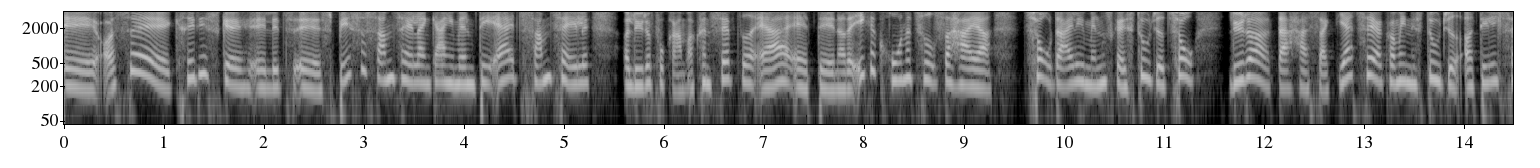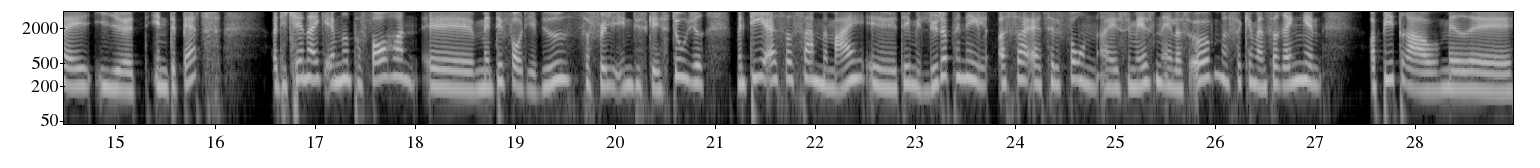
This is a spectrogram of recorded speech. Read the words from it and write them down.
øh, også øh, kritiske, øh, lidt øh, spidse samtaler en gang imellem. Det er et samtale- og lytterprogram, og konceptet er, at øh, når der ikke er coronatid, så har jeg to dejlige mennesker i studiet, to lyttere, der har sagt ja til at komme ind i studiet og deltage i øh, en debat og de kender ikke emnet på forhånd, øh, men det får de at vide selvfølgelig, inden de skal i studiet. Men de er så sammen med mig, øh, det er mit lytterpanel, og så er telefonen og sms'en ellers åben, og så kan man så ringe ind og bidrage med øh,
